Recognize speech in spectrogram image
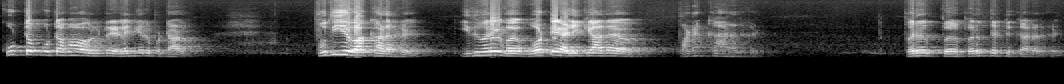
கூட்டம் கூட்டமாக வருகின்ற இளைஞர் பட்டாளம். புதிய வாக்காளர்கள் இதுவரை வ- ஓட்டை அளிக்காத பணக்காரர்கள் பெரு பெ- பெருந்தட்டுக்காரர்கள்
